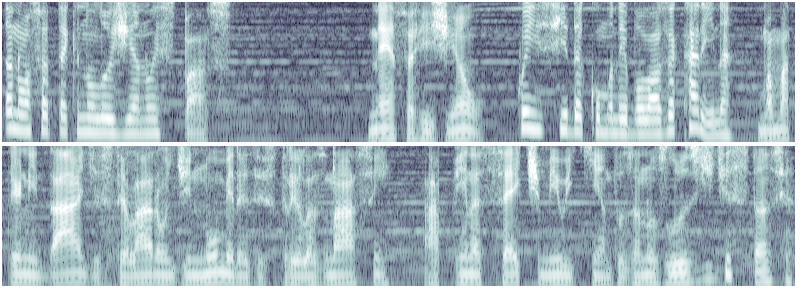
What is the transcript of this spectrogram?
da nossa tecnologia no espaço. Nessa região, conhecida como Nebulosa Carina, uma maternidade estelar onde inúmeras estrelas nascem a apenas 7.500 anos-luz de distância,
